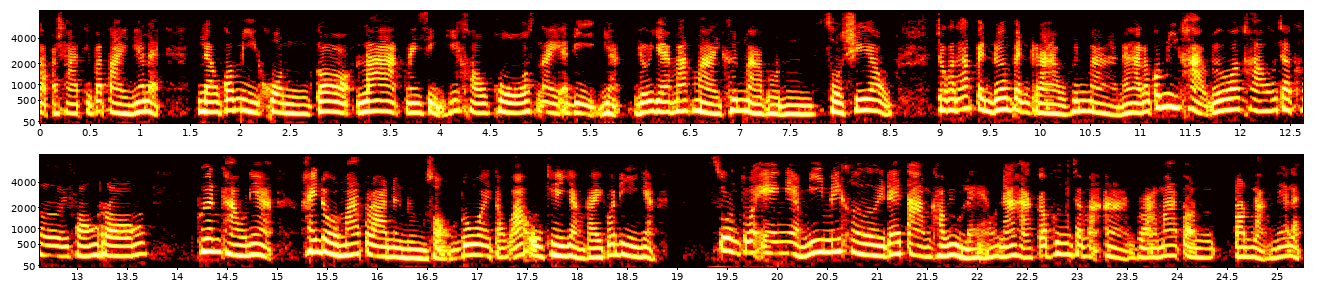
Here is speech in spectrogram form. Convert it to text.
กับประชาธิปไตยเนี่ยแหละ แล้วก็มีคนก็ลากในสิ่งที่เขาโพสต์ในอดีตเนี่ย เยอะแยะมากมายขึ้นมาบนโซเชียลจนกระทั่งเป็นเรื่องเป็นราวขึ้นมานะคะ แล้วก็มีข่าวด้วยว่าเขาจะเคยฟ้องร้องเพื่อนเขาเนี่ยให้โดนมาตรา1นึด้วย แต่ว่าโอเคอย่างไรก็ดีเนี่ยส่วนตัวเองเนี่ยมี่ไม่เคยได้ตามเขาอยู่แล้วนะคะ ก็เพิ่งจะมาอ่านดราม่าตอนตอนหลังเนี่ยแหละ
